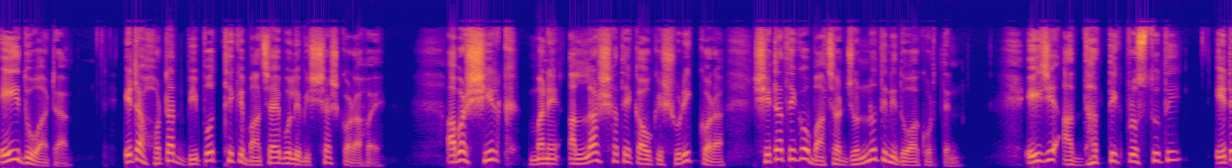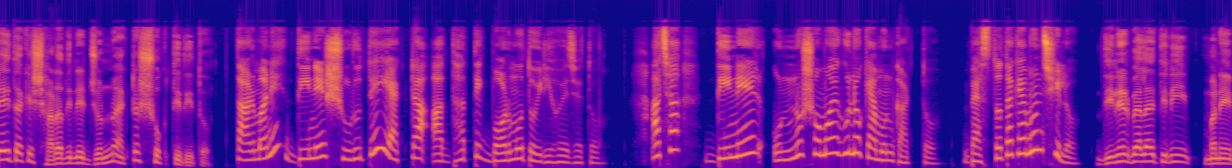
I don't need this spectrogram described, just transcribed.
এই দোয়াটা। এটা হঠাৎ বিপদ থেকে বাঁচায় বলে বিশ্বাস করা হয়। আবার শির্ক মানে আল্লাহর সাথে কাউকে শরিক করা, সেটা থেকেও বাঁচার জন্য তিনি দোয়া করতেন। এই যে আধ্যাত্মিক প্রস্তুতি, এটাই তাকে সারাদিনের জন্য একটা শক্তি দিত। তার মানে দিনের শুরুতেই একটা আধ্যাত্মিক বর্ম তৈরি হয়ে যেত। আচ্ছা দিনের অন্য সময়গুলো কেমন কাটত? ব্যস্ততা কেমন ছিল? দিনের বেলায় তিনি মানে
